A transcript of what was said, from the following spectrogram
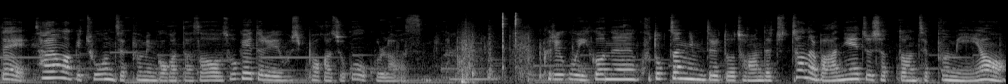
때 사용하기 좋은 제품인 것 같아서 소개해드리고 싶어가지고 골라봤습니다. 그리고 이거는 구독자님들도 저한테 추천을 많이 해주셨던 제품이에요.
